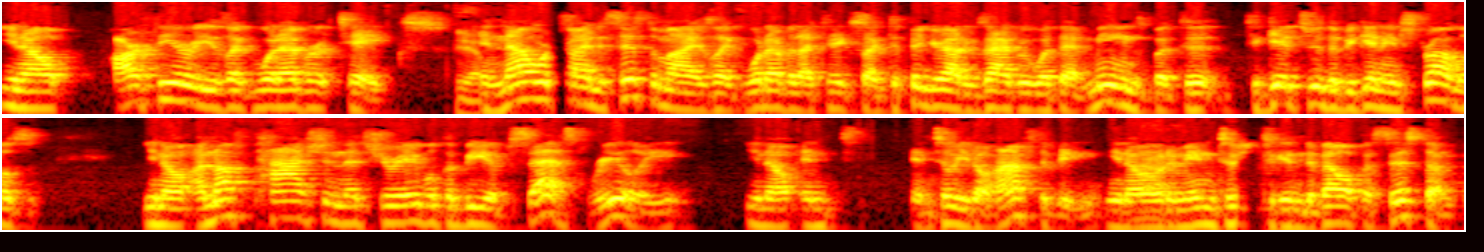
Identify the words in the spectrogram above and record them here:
you know, our theory is like whatever it takes, Yeah. and now we're trying to systemize like whatever that takes, like to figure out exactly what that means. But to to get through the beginning struggles, you know, enough passion that you're able to be obsessed, really, you know, in, until you don't have to be. You know what I mean? Until you can develop a system,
